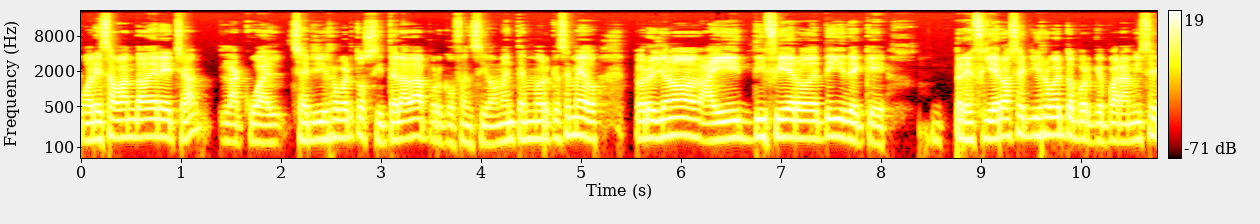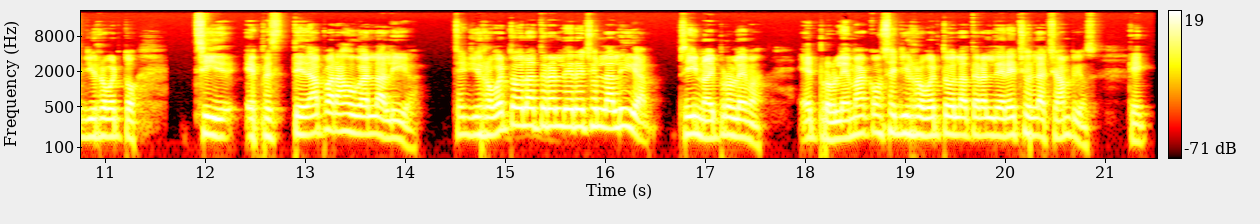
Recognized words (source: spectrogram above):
por esa banda derecha, la cual Sergi Roberto sí te la da porque ofensivamente es mejor que Semedo, pero yo no, ahí difiero de ti de que prefiero a Sergi Roberto porque para mí Sergi Roberto sí te da para jugar la liga. Sergi Roberto de lateral derecho en la liga, sí, no hay problema. El problema con Sergi Roberto de lateral derecho en la Champions, que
